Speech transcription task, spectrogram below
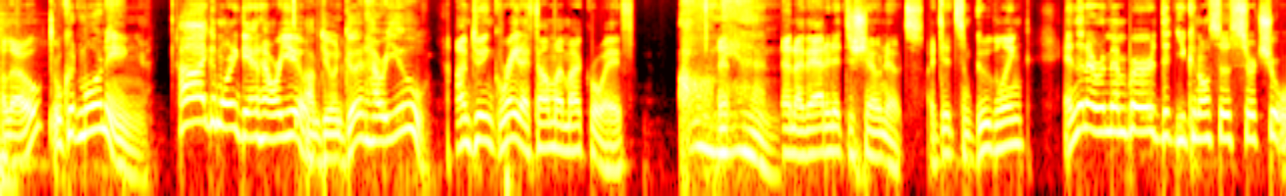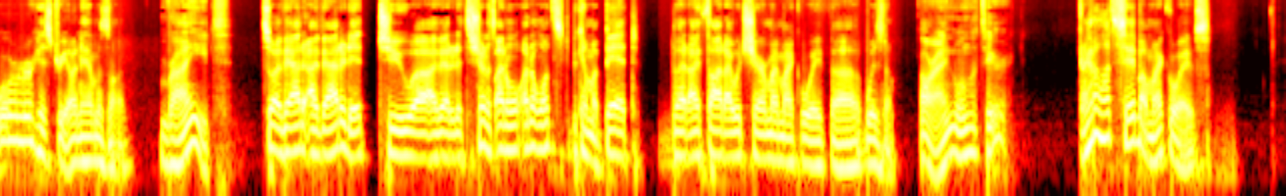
Hello. Well, good morning. Hi. Good morning, Dan. How are you? I'm doing good. How are you? I'm doing great. I found my microwave Oh man. and I've added it to show notes. I did some googling, and then I remembered that you can also search your order history on Amazon. Right. So I've added I've added it to uh, I've added it to show notes. I don't I don't want this to become a bit, but I thought I would share my microwave uh, wisdom. All right. Well, let's hear it. I got a lot to say about microwaves.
